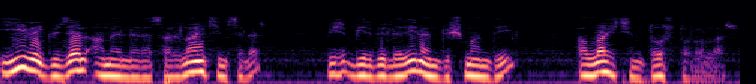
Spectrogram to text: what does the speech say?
iyi ve güzel amellere sarılan kimseler birbirleriyle düşman değil Allah için dost olurlar.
